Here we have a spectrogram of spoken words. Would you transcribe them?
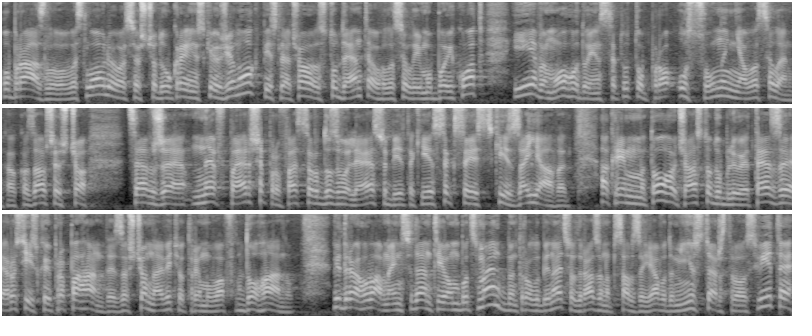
образливо висловлювався щодо українських жінок. Після чого студенти оголосили йому бойкот і вимогу до інституту про усунення Василенка, казавши, що це вже не вперше професор дозволяє собі такі сексистські заяви. А крім того, часто дублює тези російської пропаганди, за що навіть отримував догану. Відреагував на інцидент і омбудсмен Дмитро Лубінець одразу написав заяву до Міністерства освіти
